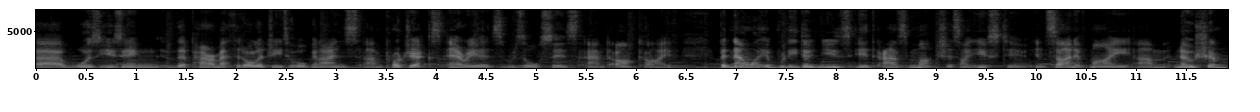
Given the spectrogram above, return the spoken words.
uh, was using the PARA methodology to organize um, projects, areas, resources, and archive. But now I really don't use it as much as I used to. Inside of my um, Notion,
